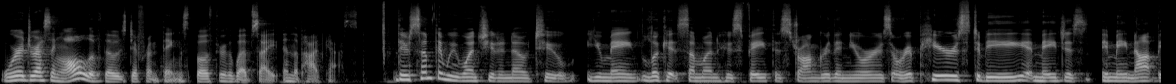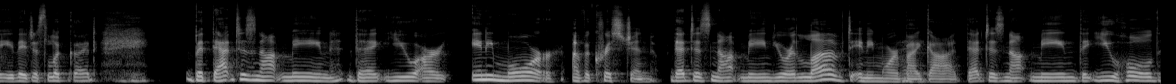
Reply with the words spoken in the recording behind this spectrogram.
We're addressing all of those different things both through the website and the podcast. There's something we want you to know too. You may look at someone whose faith is stronger than yours or appears to be. It may just, it may not be. They just look good. But that does not mean that you are any more of a Christian. That does not mean you are loved anymore by God. That does not mean that you hold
